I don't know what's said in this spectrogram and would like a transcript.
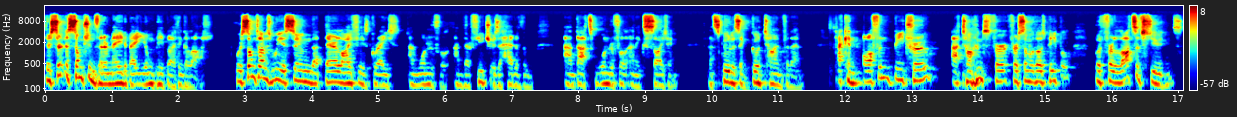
There's certain assumptions that are made about young people. I think a lot where sometimes we assume that their life is great and wonderful and their future is ahead of them and that's wonderful and exciting and school is a good time for them that can often be true at times for for some of those people but for lots of students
